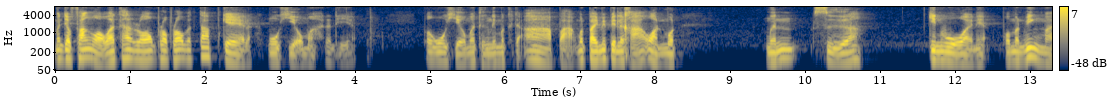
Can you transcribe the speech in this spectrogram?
มันจะฟังออกว่าถ้าร้องเพราะๆว่าตับแก่ละงูเขียวมาทันที พองูเขียวมาถึงนี่มันก็จะอ้าปาก มันไปไม่เป็นเลยขาอ่อนหมด เหมือนเสือกินวัวเนี่ยพอมันวิ่งมา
